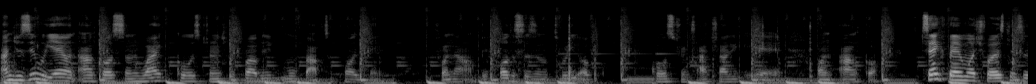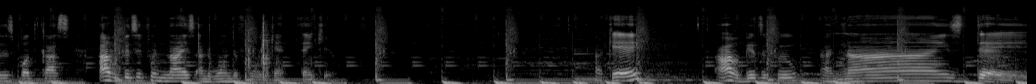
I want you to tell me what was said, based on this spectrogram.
and Jose will hear on Anchor soon Cold Strings will probably move back to Podbean for now before the season 3 of Cold Strings actually air on Anchor. Thank you very much for listening to this podcast. Have a beautiful nice and wonderful weekend. Thank you. Okay have a beautiful and nice day.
